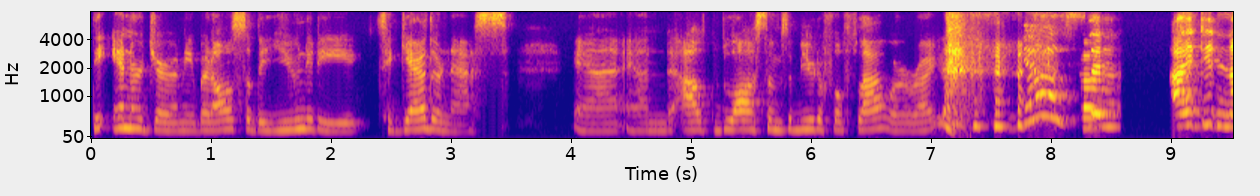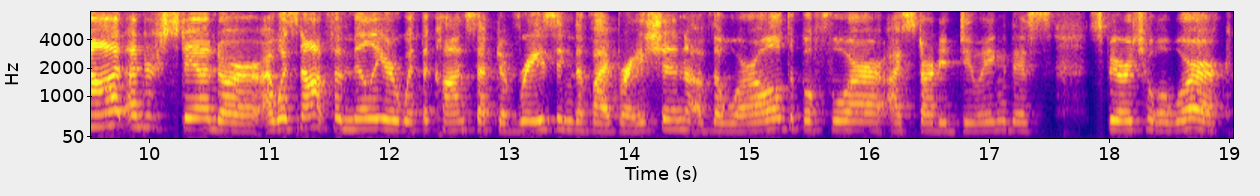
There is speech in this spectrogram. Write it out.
the inner journey but also the unity togetherness and, and out blossoms a beautiful flower, right? yes. and I did not understand or I was not familiar with the concept of raising the vibration of the world before I started doing this spiritual work.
